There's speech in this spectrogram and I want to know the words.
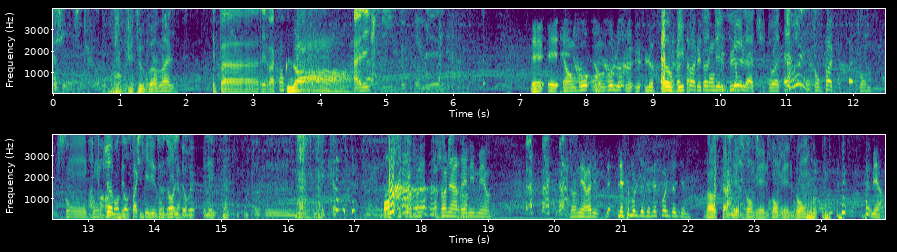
Ah, j'ai toujours des C'est plutôt pas mal. C'est pas les vacances Non Allez, qui et, et, et en gros, en gros le, le, le Eh, pack oublie pas que toi t'es le bleu là, tu dois. Ah ouais. Ton pack, ton, son, ton job c'est ce pas qu'il est dedans, il aurait les quatre. Un peu. euh, Les quatre. euh, Bon, j'en- ai réanimé un. J'en ai réanimé. Laisse-moi le deuxième, laisse-moi le deuxième. Non, calme, il y a Ah, une bombe, il y a une bombe, il y a une bombe. Merde.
